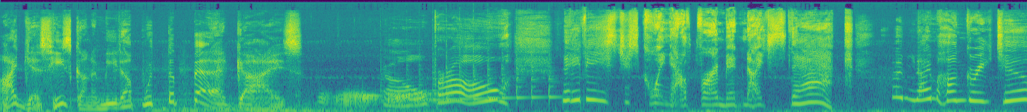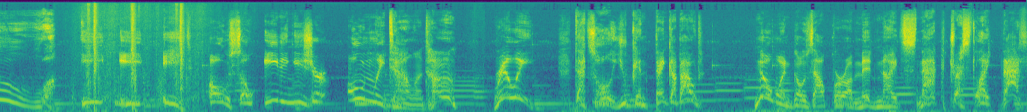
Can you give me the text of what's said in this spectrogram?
I guess he's gonna meet up with the bad guys. Oh, bro, maybe he's just going out for a midnight snack. I mean, I'm hungry too. Eat, eat, eat. Oh, so eating is your only talent, huh? Really? That's all you can think about? No one goes out for a midnight snack dressed like that.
